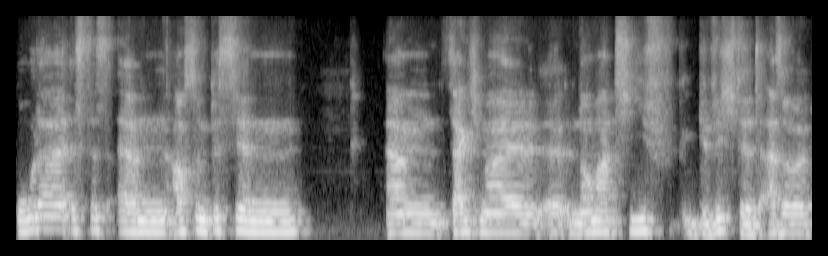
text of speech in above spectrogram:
oder ist es ähm, auch so ein bisschen, ähm, sage ich mal, normativ gewichtet? Also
